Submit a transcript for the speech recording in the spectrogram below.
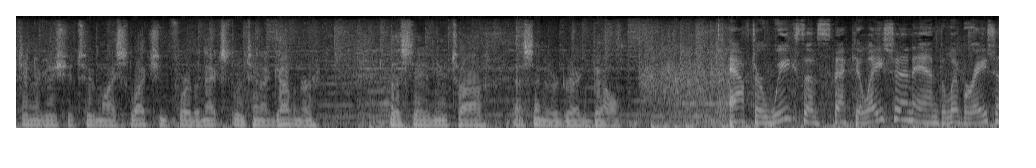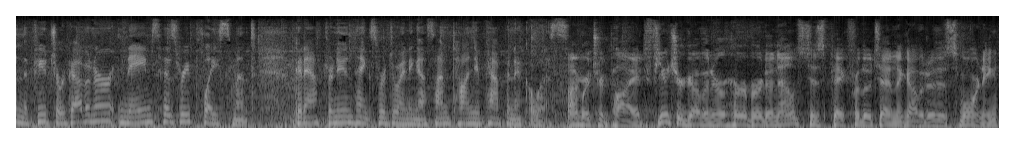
like to introduce you to my selection for the next Lieutenant Governor of the state of Utah, uh, Senator Greg Bell. After weeks of speculation and deliberation, the future governor names his replacement. Good afternoon. Thanks for joining us. I'm Tanya Papanikolas. I'm Richard Piatt. Future Governor Herbert announced his pick for Lieutenant Governor this morning,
